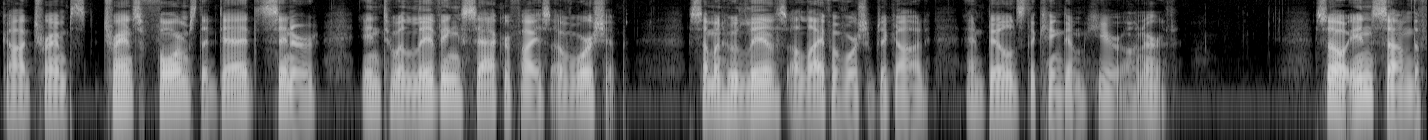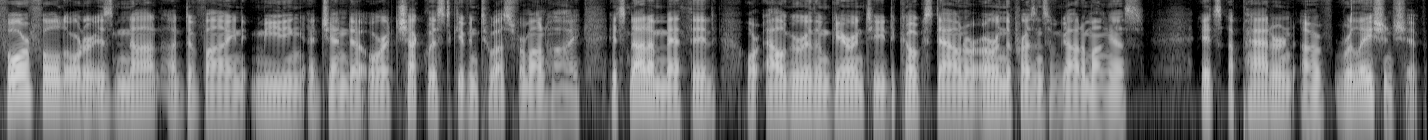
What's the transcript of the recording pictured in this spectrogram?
God trans- transforms the dead sinner into a living sacrifice of worship, someone who lives a life of worship to God and builds the kingdom here on earth. So, in sum, the fourfold order is not a divine meeting agenda or a checklist given to us from on high. It's not a method or algorithm guaranteed to coax down or earn the presence of God among us. It's a pattern of relationship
